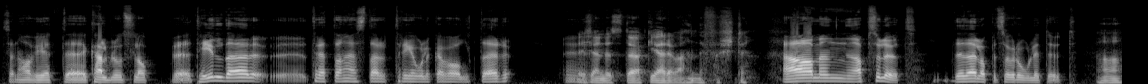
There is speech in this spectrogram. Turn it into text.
Sen har vi ett eh, kallblodslopp eh, till där, 13 eh, hästar, tre olika volter. Det kändes stökigare va, än det första. Ja, men absolut. Det där loppet såg roligt ut. Ja.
